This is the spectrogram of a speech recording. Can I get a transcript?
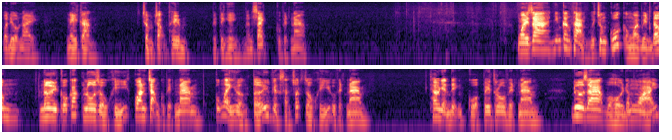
và điều này ngày càng trầm trọng thêm về tình hình ngân sách của Việt Nam. Ngoài ra, những căng thẳng với Trung Quốc ở ngoài Biển Đông nơi có các lô dầu khí quan trọng của Việt Nam cũng ảnh hưởng tới việc sản xuất dầu khí của Việt Nam. Theo nhận định của Petro Việt Nam đưa ra vào hồi năm ngoái,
